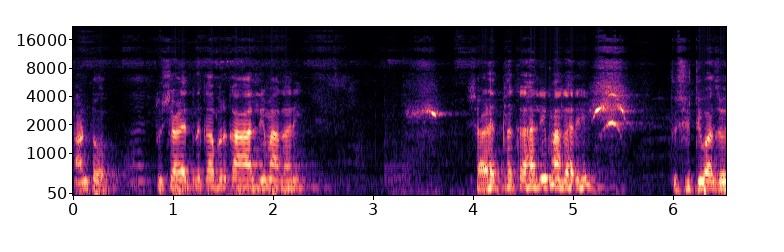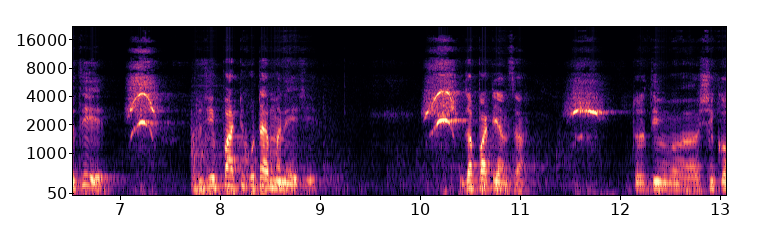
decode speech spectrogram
आणतो तू शाळेतनं का बरं का आली माघारी? शाळेतनं का आली माघारी. तू शिटी वाजवती? तुझी पाठी कुठं आहे म्हणायची जपाटी यांचा. तुला ती अं, शिकव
